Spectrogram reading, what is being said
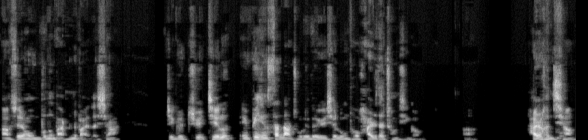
啊，虽然我们不能百分之百的下。这个结结论，因为毕竟三大主流的有一些龙头还是在创新高，啊，还是很强。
